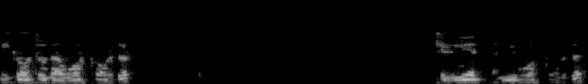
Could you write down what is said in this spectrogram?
We go to the work order create a new work order.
